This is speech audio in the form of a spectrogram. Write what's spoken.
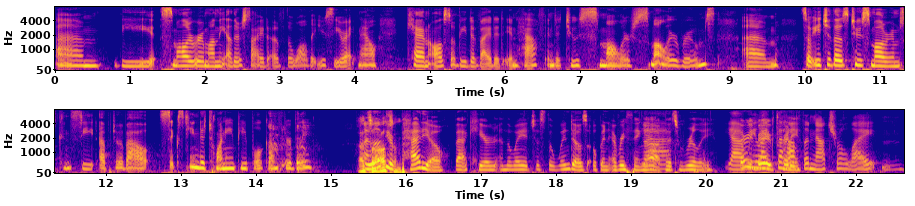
Um, the smaller room on the other side of the wall that you see right now can also be divided in half into two smaller, smaller rooms. Um, so each of those two small rooms can seat up to about 16 to 20 people comfortably. That's I love your patio back here and the way it just the windows open everything up. It's really Yeah, very we very like to pretty. have the natural light. And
